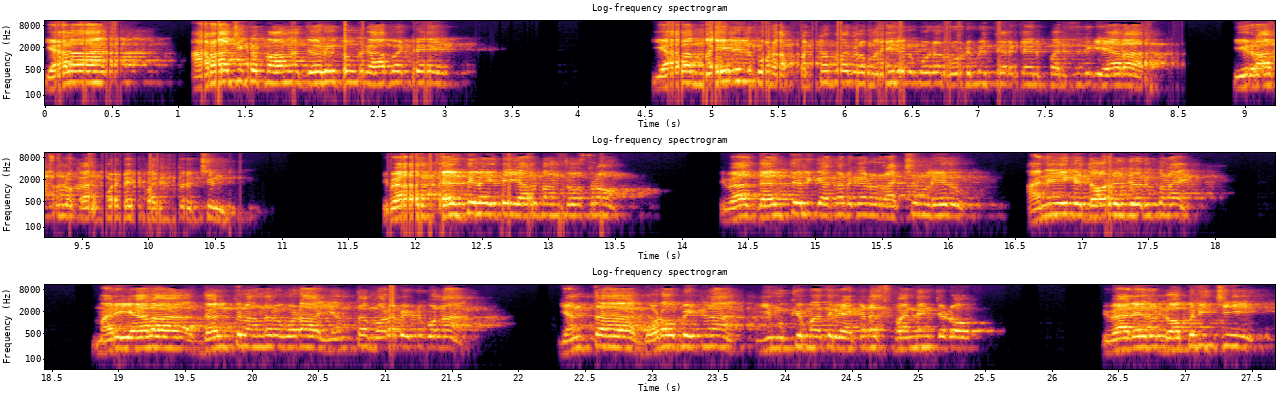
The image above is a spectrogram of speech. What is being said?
ఇలా అరాచక పాలన జరుగుతుంది కాబట్టి ఇలా మహిళలు కూడా పట్టపగల మహిళలు కూడా రోడ్డు మీద తిరగలేని పరిస్థితికి ఎలా ఈ రాష్ట్రంలో కనపడే పరిస్థితి వచ్చింది. ఇవాళ దళితులు అయితే ఇవాళ మనం చూస్తున్నాం ఇవాళ దళితులకి ఎక్కడికక్కడ రక్షణ లేదు. అనేక దాడులు జరుగుతున్నాయి. మరి ఇలా దళితులందరూ కూడా ఎంత మొరపెట్టుకున్నా ఎంత గొడవ పెట్టినా ఈ ముఖ్యమంత్రి ఎక్కడ స్పందించడం ఇవాళ ఏదో డబ్బులు ఇచ్చి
